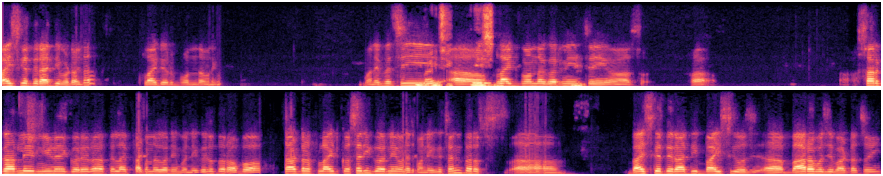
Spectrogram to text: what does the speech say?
बाइस गते रातिबाट होइन फ्लाइटहरू बन्द भनेको। भनेपछि 22 अ, 23 फ्लाइट बन्द गर्ने चाहिँ सरकारले निर्णय गरेर त्यसलाई फ्लाइट बन्द गर्ने भनेको छ तर अब चार्टर फ्लाइट कसरी गर्ने भनेर भनेको छैन तर बाइस गते राति बाइस बजे बाह्र बजेबाट चाहिँ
